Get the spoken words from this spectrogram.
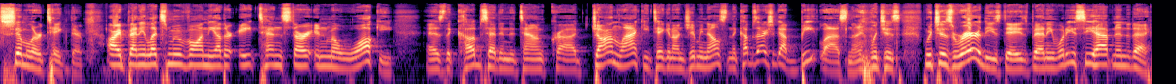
similar take there. All right, Benny, let's move on. The other 8 10 start in Milwaukee as the Cubs head into town. Uh, John Lackey taking on Jimmy Nelson. The Cubs actually got beat last night, which is which is rare these days. Benny, what do you see happening today?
